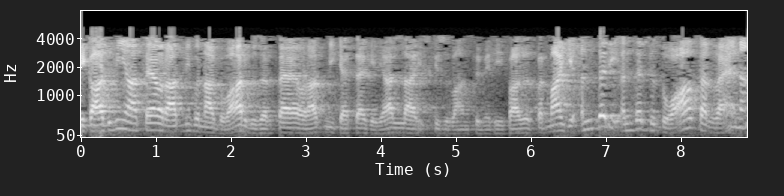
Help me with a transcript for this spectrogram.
ایک آدمی آتا ہے اور آدمی کو ناگوار گزرتا ہے اور آدمی کہتا ہے کہ یا اللہ اس کی زبان سے میری حفاظت فرما، یہ اندر ہی اندر جو دعا کر رہا ہے نا،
